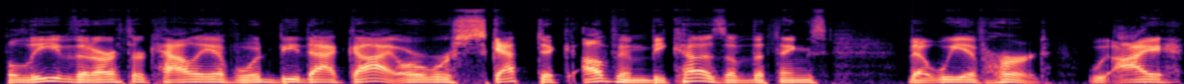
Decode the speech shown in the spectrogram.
believe that Arthur Kaliyev would be that guy, or were skeptic of him because of the things that we have heard. I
